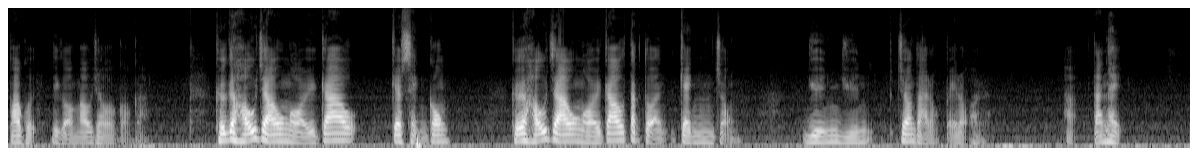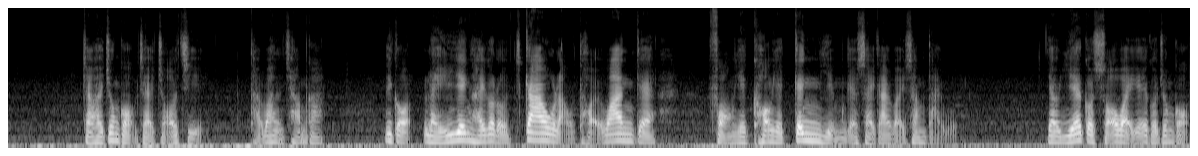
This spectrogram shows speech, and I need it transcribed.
包括呢個歐洲嘅國家。佢嘅口罩外交嘅成功，佢嘅口罩外交得到人敬重，遠遠將大陸比落去嚇。但係就係中國就係阻止台灣去參加，呢個理應喺嗰度交流台灣嘅防疫抗疫經驗嘅世界衛生大會，又以一個所謂嘅一個中國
